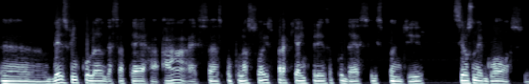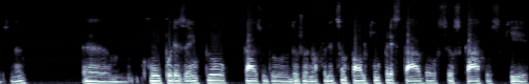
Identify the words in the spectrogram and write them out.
uh, desvinculando essa terra a essas populações para que a empresa pudesse expandir seus negócios, né? Um, ou, por exemplo, o caso do, do jornal Folha de São Paulo, que emprestava os seus carros que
